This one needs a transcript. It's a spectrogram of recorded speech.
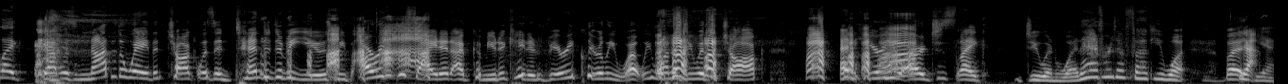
Like that was not the way the chalk was intended to be used. We've already decided. I've communicated very clearly what we want to do with the chalk, and here you are, just like doing whatever the fuck you want. But Yeah. Yeah.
